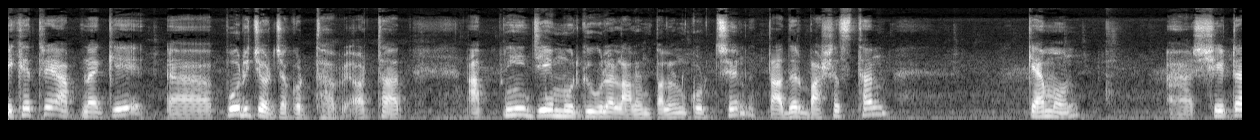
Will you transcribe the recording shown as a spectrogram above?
এক্ষেত্রে আপনাকে পরিচর্যা করতে হবে। অর্থাৎ আপনি যে মুরগিগুলো লালন পালন করছেন, তাদের বাসস্থান কেমন সেটা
